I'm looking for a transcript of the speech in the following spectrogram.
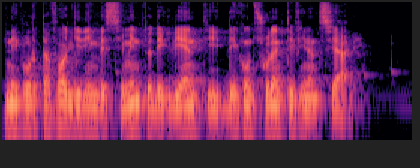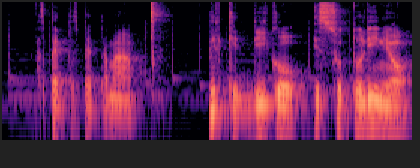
nei portafogli di investimento dei clienti dei consulenti finanziari? aspetta, aspetta, ma perché dico e sottolineo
